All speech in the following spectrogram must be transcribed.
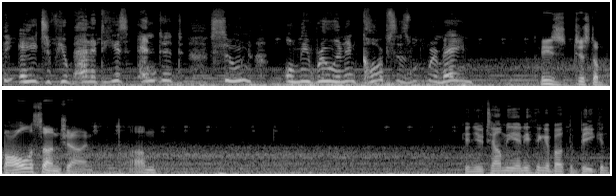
The age of humanity is ended. Soon, only ruin and corpses will remain. He's just a ball of sunshine. Um. Can you tell me anything about the beacon?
